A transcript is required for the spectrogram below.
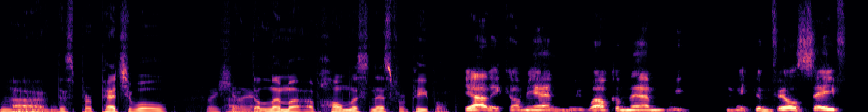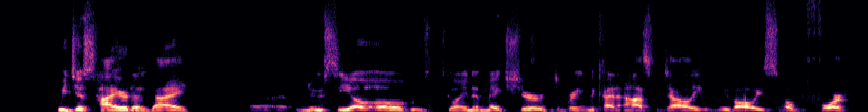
uh, mm-hmm. uh, this perpetual uh, sure. uh, dilemma of homelessness for people. Yeah, they come in, we welcome them, we make them feel safe. We just hired a guy a new COO who's going to make sure to bring the kind of hospitality we've always hoped for.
